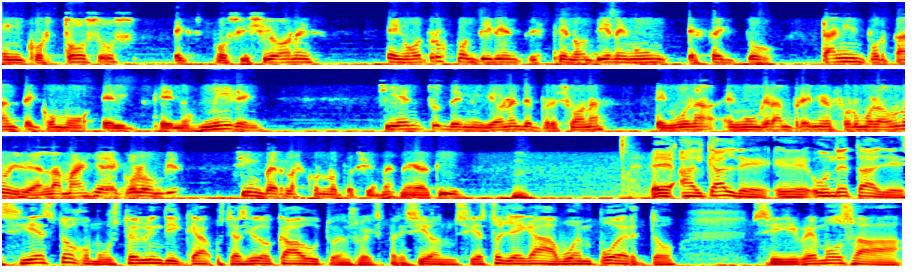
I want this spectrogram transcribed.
en costosos exposiciones en otros continentes que no tienen un efecto tan importante como el que nos miren cientos de millones de personas en una en un gran premio de Fórmula 1 y vean la magia de Colombia sin ver las connotaciones negativas. Eh, alcalde, eh, un detalle. Si esto, como usted lo indica, usted ha sido cauto en su expresión, si esto llega a buen puerto, si vemos a,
